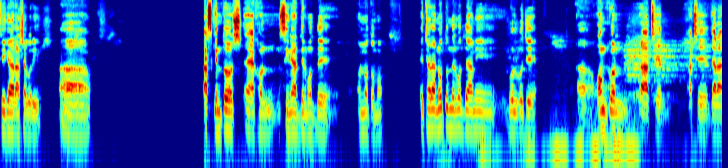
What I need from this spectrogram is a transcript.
ফিগার আশা করি তাসকিন তো এখন সিনিয়রদের মধ্যে অন্যতম। এছাড়া নতুনদের মধ্যে আমি বলব যে অঙ্কনরা আছেন, আছে যারা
